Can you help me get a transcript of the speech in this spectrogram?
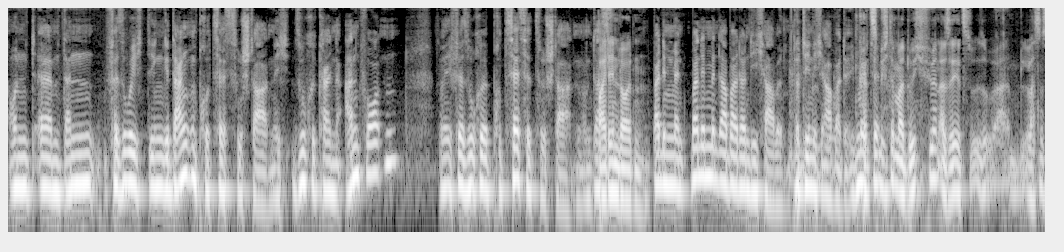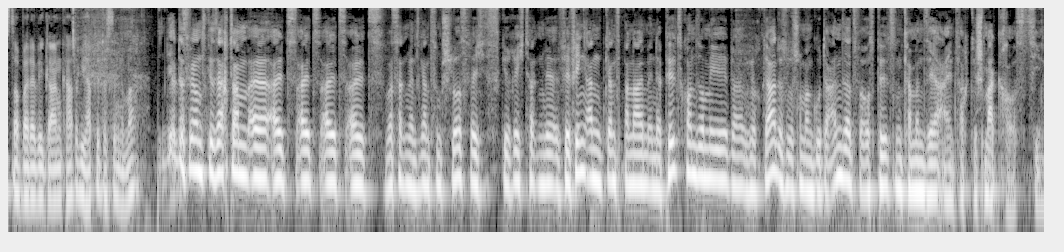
Ja. Und ähm, dann versuche ich den Gedankenprozess zu starten. Ich suche keine Antworten, ich versuche Prozesse zu starten. Und das bei den Leuten? Bei den, bei den Mitarbeitern, die ich habe, mit denen ich arbeite. Ich Kannst du mich da mal durchführen? Also jetzt, lass uns da bei der veganen Karte, wie habt ihr das denn gemacht? Ja, dass wir uns gesagt haben, äh, als, als, als, als, was hatten wir uns ganz zum Schluss, welches Gericht hatten wir? Wir fingen an ganz banal in der Pilzkonsumé, da habe ich gedacht, ja, das ist schon mal ein guter Ansatz, weil aus Pilzen kann man sehr einfach Geschmack rausziehen.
